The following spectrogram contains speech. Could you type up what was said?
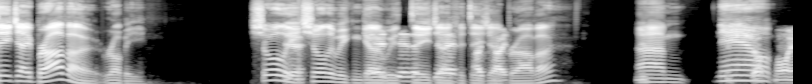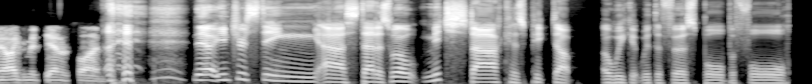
DJ Bravo, Robbie? Surely, Yeah. surely we can go Yeah, with yeah, DJ for DJ okay. Bravo. You've Um, now, my argument down in flames. now, interesting uh, status. Well, Mitch Starc has picked up a wicket with the first ball before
